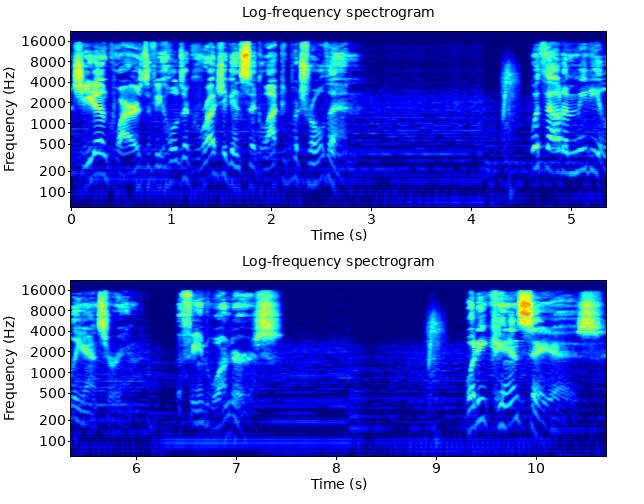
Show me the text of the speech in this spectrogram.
Vegeta inquires if he holds a grudge against the Galactic Patrol then. Without immediately answering, the Fiend wonders. What he can say is,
